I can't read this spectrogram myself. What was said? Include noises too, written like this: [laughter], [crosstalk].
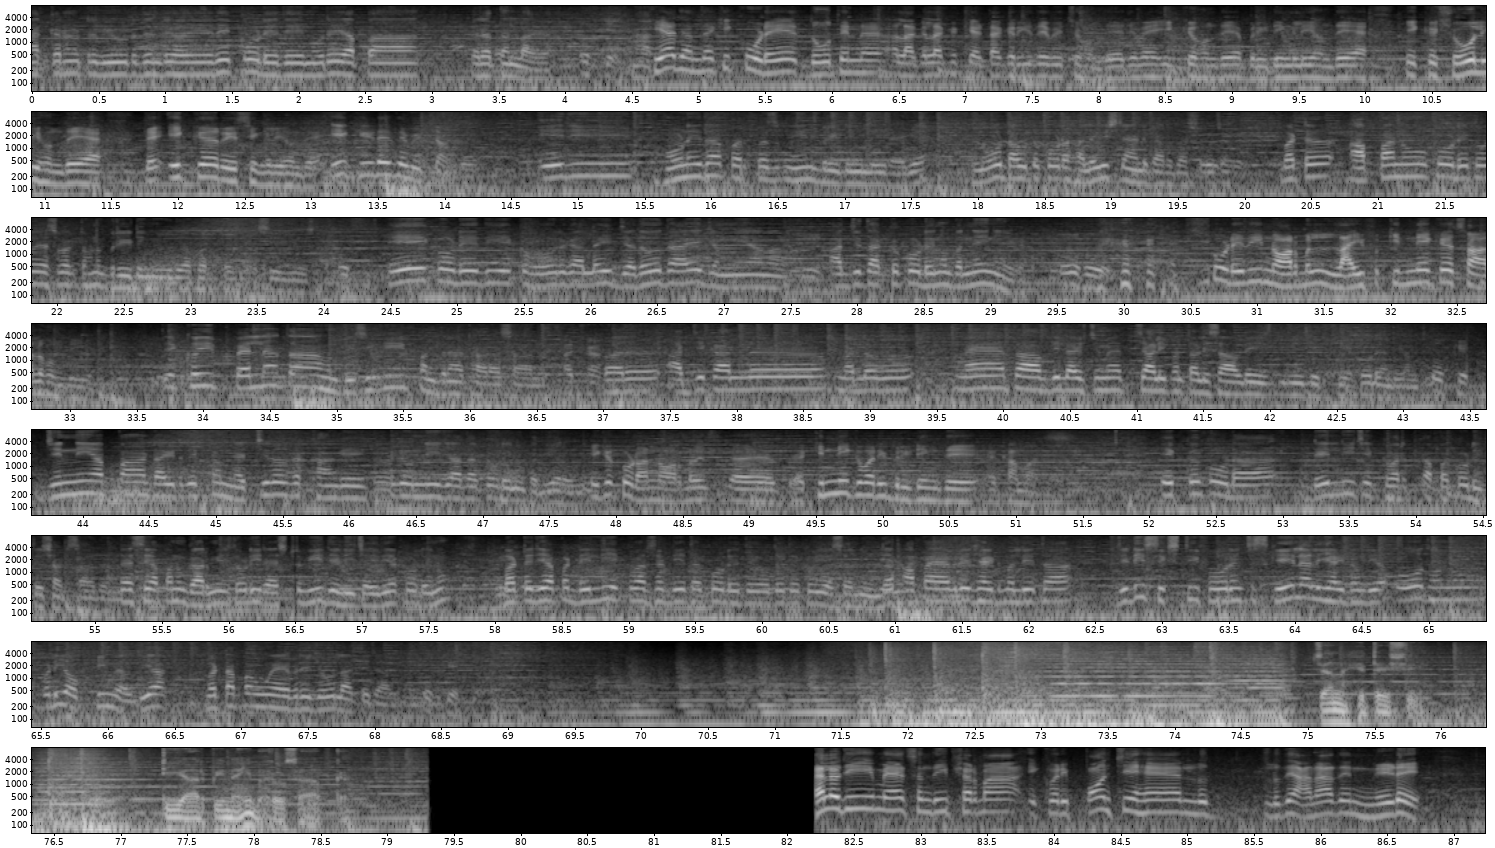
ਆਕਰ ਨੂੰ ਟ੍ਰਿਬਿਊਟ ਦਿੰਦੇ ਹੋਏ ਇਹਦੇ ਘੋੜੇ ਦੇ ਮੂਹਰੇ ਆਪਾਂ ਰਤਨ ਲਾਇਆ ਓਕੇ। ਕਿਹਾ ਜਾਂਦਾ ਕਿ ਘੋੜੇ ਦੋ ਤਿੰਨ ਅਲੱਗ-ਅਲੱਗ ਕੈਟਾਗਰੀ ਦੇ ਵਿੱਚ ਹੁੰਦੇ ਆ ਜਿਵੇਂ ਇੱਕ ਹੁੰਦੇ ਆ ਬਰੀਡਿੰਗ ਲਈ ਹੁੰਦੇ ਆ ਇੱਕ ਸ਼ੋਅ ਲਈ ਹੁੰਦੇ ਆ ਤੇ ਇੱਕ ਰੇਸਿੰਗ ਲਈ ਹੁੰਦੇ ਆ। ਇਹ ਕਿਹੜੇ ਦੇ ਵਿੱਚ ਆਉਂਦੇ ਆ? ਇਹ ਜੀ ਹੁਣ ਇਹਦਾ ਪਰਪਸ ਮੇਨ ਬਰੀਡਿੰਗ ਲਈ ਰਹਿ ਗਿਆ। ਨੋ ਡਾਊਟ ਘੋੜਾ ਹਲੇ ਵੀ ਸਟੈਂਡ ਕਰਦਾ ਸ਼ੋਅ 'ਚ। ਬਟ ਆਪਾਂ ਨੂੰ ਘੋੜੇ ਤੋਂ ਇਸ ਵਕਤ ਹੁਣ ਬਰੀਡਿੰਗ ਦਾ ਪਰਪਸ ਅਸੀਂ ਯੂਜ਼ ਕਰਦੇ ਇਹ ਘੋੜੇ ਦੀ ਇੱਕ ਹੋਰ ਗੱਲ ਹੈ ਜੀ, ਜਦੋਂ ਦਾ ਇਹ ਜੰਮਿਆ ਵਾ ਅੱਜ ਤੱਕ ਘੋੜੇ ਨੂੰ ਬੰਨਿਆ ਹੀ ਨਹੀਂ ਹੈਗਾ। ਓਹੋ। ਘੋੜੇ ਦੀ ਨਾਰਮਲ ਲਾਈਫ ਕਿੰਨੇ ਕੁ ਸਾਲ ਹੁੰਦੀ ਹੈ? ਦੇਖੋ ਜੀ ਪਹਿਲਾਂ ਤਾਂ ਹੁੰਦੀ ਸੀਗੀ 15 18 ਸਾਲ। ਅੱਛਾ। ਪਰ ਅੱਜ ਕੱਲ ਮਤਲਬ ਮੈਂ ਤਾਂ ਆਪਦੀ ਲਾਈਫ 'ਚ ਮੈਂ 40 45 ਸਾਲ ਦੀ ਏਜ ਦੀ ਦੇਖੀ ਹੈ ਘੋੜਿਆਂ ਦੀ ਹੁੰਦੀ ਓਕੇ ਜਿੰਨੀ ਆਪਾਂ ਡਾਈਟ ਦੇਖੋ ਨੈਚੁਰਲ ਰੱਖਾਂਗੇ ਉਨੀ ਜ਼ਿਆਦਾ ਘੋੜੇ ਨੂੰ ਵਧੀਆ ਰਹੂਗੀ। ਇੱਕ ਘੋੜਾ ਨਾਰਮਲ ਕਿੰਨੀ ਕੁ ਵਾਰੀ ਬਰੀਡਿੰਗ ਦੇ ਕੰਮ ਆ ਇੱਕ ਘੋੜਾ ਡੇਲੀ 'ਚ ਇੱਕ ਵਾਰ ਆਪਾਂ ਘੋੜੀ ਤੇ ਛੱਡ ਸਕਦੇ ਹਾਂ ਵੈਸੇ ਆਪਾਂ ਨੂੰ ਗਰਮੀ 'ਚ ਥੋੜੀ ਰੈਸਟ ਵੀ ਦੇਣੀ ਚਾਹੀਦੀ ਹੈ ਘੋੜੇ ਨੂੰ ਬਟ ਜੇ ਆਪਾਂ ਡੇਲੀ ਇੱਕ ਵਾਰ ਛੱਡੀਏ ਤਾਂ ਘੋੜੇ ਤੇ ਉਹਦੇ ਤੇ ਕੋਈ ਅਸਰ ਨਹੀਂ ਹੁੰਦਾ ਆਪਾਂ ਐਵਰੇਜ ਹਾਈਟ ਮੰਨੀਏ ਤਾਂ ਜਿਹੜੀ 64 ਇੰਚ ਸਕੇਲ ਵਾਲੀ ਹਾਈਟ ਹੁੰਦੀ ਆ ਉਹ ਤੁਹਾਨੂੰ ਬੜੀ ਔਖੀ ਮਿਲਦੀ ਆ ਬਟ ਆਪਾਂ ਉਹ ਐਵਰੇਜ ਉਹ ਲਾ ਕੇ ਚੱਲਦੇ ਹਾਂ ਓਕੇ जन हितेशी टीआरपी नहीं भरोसा आपका ਹੈਲੋ ਜੀ, ਮੈਂ ਸੰਦੀਪ ਸ਼ਰਮਾ। ਇੱਕ ਵਾਰੀ ਪਹੁੰਚੇ ਹਾਂ ਲੁ- ਲੁਧਿਆਣਾ ਦੇ ਨੇੜੇ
